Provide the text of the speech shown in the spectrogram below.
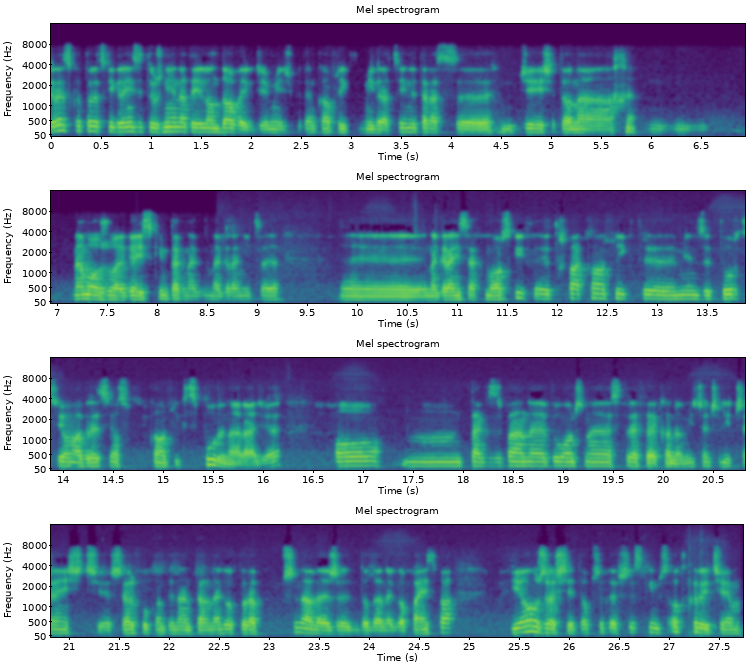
grecko-tureckiej granicy to już nie na tej lądowej, gdzie mieliśmy ten konflikt migracyjny. Teraz e, dzieje się to na na Morzu Egejskim, tak na, na granicę na granicach morskich trwa konflikt między Turcją a Grecją, konflikt, spór na razie o tak zwane wyłączne strefy ekonomiczne, czyli część szelfu kontynentalnego, która przynależy do danego państwa. Wiąże się to przede wszystkim z odkryciem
